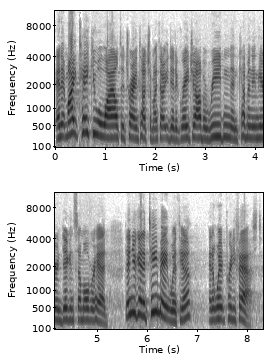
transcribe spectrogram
and it might take you a while to try and touch them. I thought you did a great job of reading and coming in here and digging some overhead. Then you get a teammate with you, and it went pretty fast.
